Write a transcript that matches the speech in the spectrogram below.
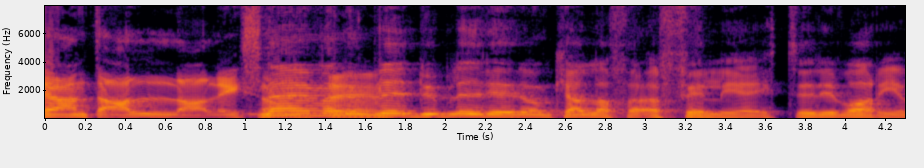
Ja, inte alla liksom. Nej, men du blir, du blir det de kallar för affiliated i varje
